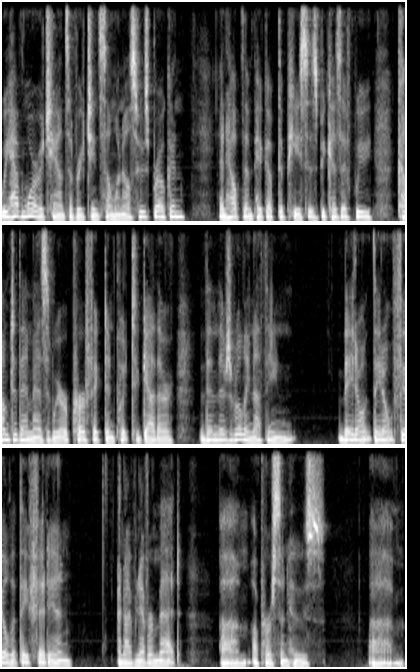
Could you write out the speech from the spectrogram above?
we have more of a chance of reaching someone else who's broken and help them pick up the pieces. Because if we come to them as we are perfect and put together, then there's really nothing they don't they don't feel that they fit in. And I've never met um, a person who's um,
